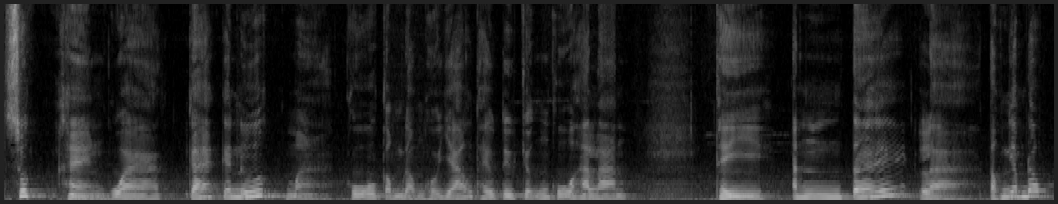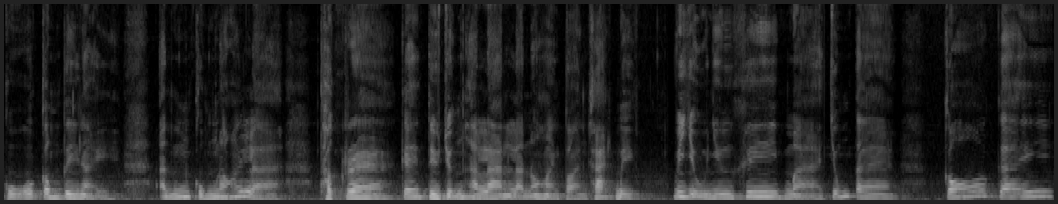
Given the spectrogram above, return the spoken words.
xuất hàng qua các cái nước mà của cộng đồng Hồi giáo theo tiêu chuẩn của Hà Lan thì anh Tế là tổng giám đốc của công ty này. Ảnh cũng nói là thật ra cái tiêu chuẩn Hà Lan là nó hoàn toàn khác biệt. Ví dụ như khi mà chúng ta có cái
